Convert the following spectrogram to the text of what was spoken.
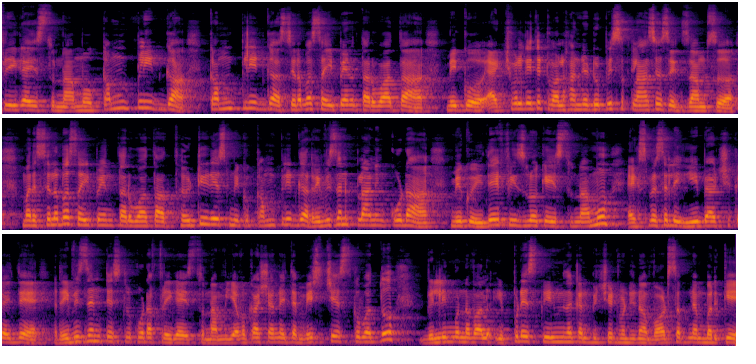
ఫ్రీగా ఇస్తున్నామో. కంప్లీట్గా కంప్లీట్గా సిలబస్ అయిపోయిన తర్వాత మీకు యాక్చువల్గా అయితే twelve hundred rupees classes exams మరి సిలబస్ అయిపోయిన తర్వాత థర్టీ డేస్ మీకు కంప్లీట్గా రివిజన్ ప్లానింగ్ కూడా మీకు ఇదే ఫీజులోకే ఇస్తున్నాము. ఎక్స్పెషల్లీ ఈ బ్యాచ్కి అయితే రివిజన్ టెస్ట్లు కూడా ఫ్రీగా ఇస్తున్నాము. ఈ అవకాశాన్ని అయితే మిస్ చేసుకోవద్దు. విల్లింగ్ ఉన్న వాళ్ళు ఇప్పుడే స్క్రీన్ మీద కనిపించేటువంటి నా వాట్సాప్ నెంబర్కి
